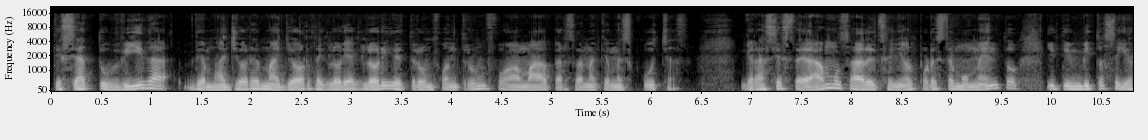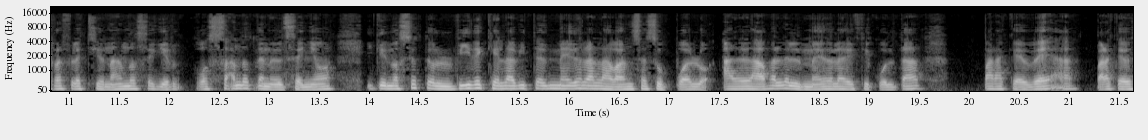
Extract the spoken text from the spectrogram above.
Que sea tu vida de mayor en mayor, de gloria en gloria y de triunfo en triunfo, amada persona que me escuchas. Gracias te damos al Señor por este momento y te invito a seguir reflexionando, a seguir gozándote en el Señor y que no se te olvide que Él habita en medio de la alabanza de su pueblo. Alábale en medio de la dificultad para que vea, para que,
